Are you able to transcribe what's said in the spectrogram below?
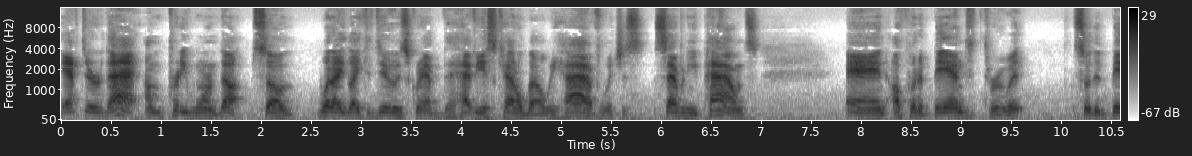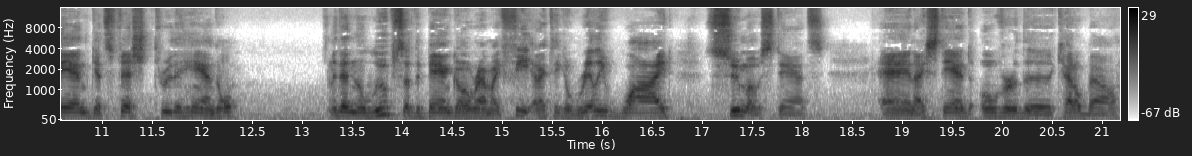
after that, I'm pretty warmed up. So what I'd like to do is grab the heaviest kettlebell we have, which is 70 pounds, and I'll put a band through it. So the band gets fished through the handle, and then the loops of the band go around my feet, and I take a really wide sumo stance, and I stand over the kettlebell,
